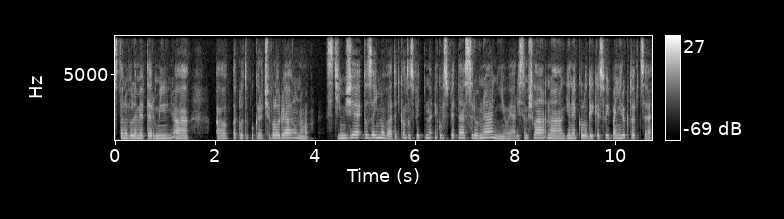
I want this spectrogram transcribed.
stanovili mi termín a, a takhle to pokračovalo dál. No. S tím, že je to zajímavé, teď to zpětné, jako zpětné srovnání. Jo. Já když jsem šla na ginekologii ke své paní doktorce,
